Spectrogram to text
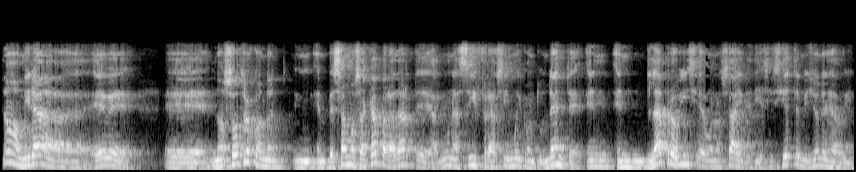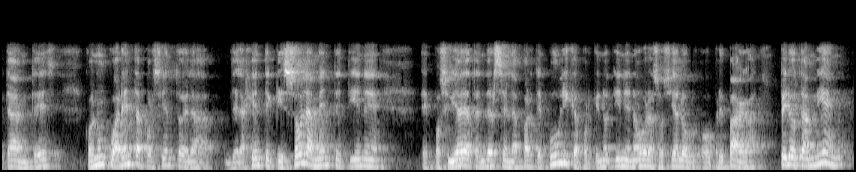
No, mira, Eve, eh, nosotros cuando empezamos acá, para darte alguna cifra así muy contundente, en, la provincia de Buenos Aires, 17 millones de habitantes, con un 40% de la, de la gente que solamente tiene eh, posibilidad de atenderse en la parte pública porque no tienen obra social o prepaga, pero también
